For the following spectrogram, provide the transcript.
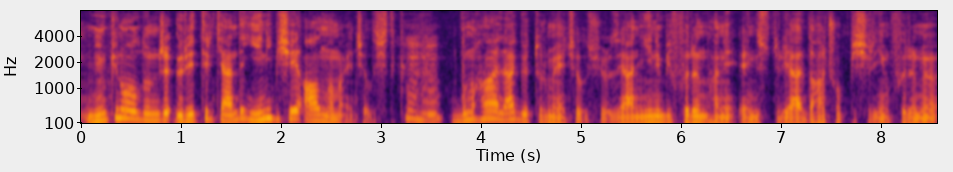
mümkün olduğunca üretirken de yeni bir şey almamaya çalıştık. Hı hı. Bunu hala götürmeye çalışıyoruz. Yani yeni bir fırın hani endüstriyel daha çok pişireyim fırını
